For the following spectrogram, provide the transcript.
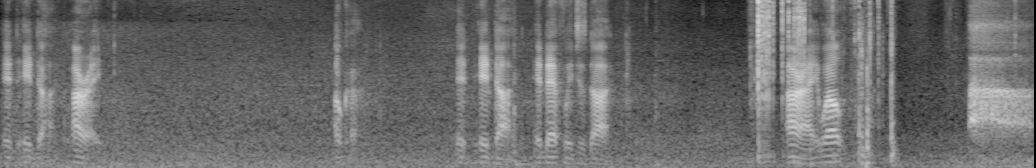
It, it died. Alright. Okay. It, it died. It definitely just died. Alright, well...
